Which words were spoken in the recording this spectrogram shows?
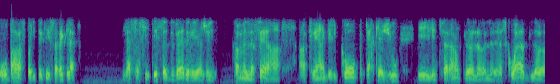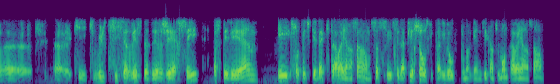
aux bases politiques. il savait que la, la société se devait de réagir, comme elle l'a fait en, en créant Grico, Carcajou et les différentes escouades euh, euh, qui, qui c'est-à-dire GRC, SPVM, et Sûreté du Québec qui travaillent ensemble. Ça, c'est la pire chose qui peut arriver au crime organisé quand tout le monde travaille ensemble.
